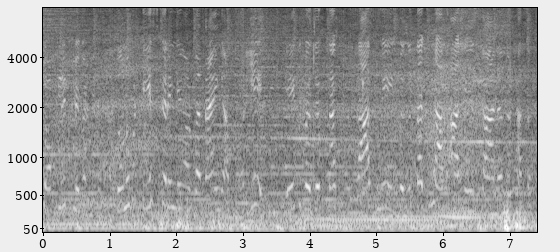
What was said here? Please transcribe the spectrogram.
चॉकलेट फ्लेवर मिलेगा। दोनों को टेस्ट करेंगे और बताएँगे आपको। और ये एक बजे तक, रात में एक बजे तक भी आप आगे इसका आनंद उठा सकते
